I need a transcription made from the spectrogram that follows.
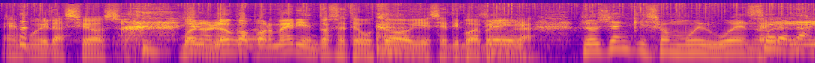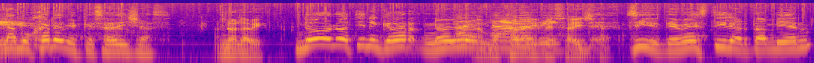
Es muy gracioso. Bueno, Loco por Mary, entonces te gustó y ese tipo de Sí, película. Los yankees son muy buenos. Fuera, la, la mujer de mis pesadillas. No la vi. No, no, tienen que ver. No, Ah, La vieron? no, mujer la de mi pesadilla. Sí, de Ben Stiller también.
